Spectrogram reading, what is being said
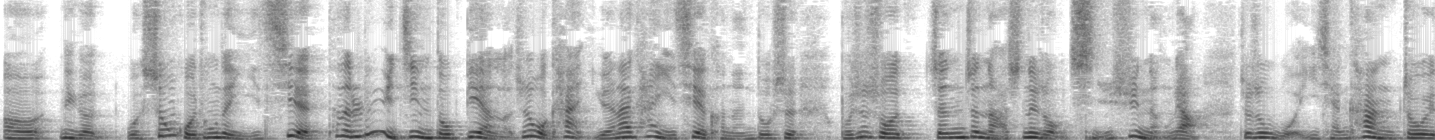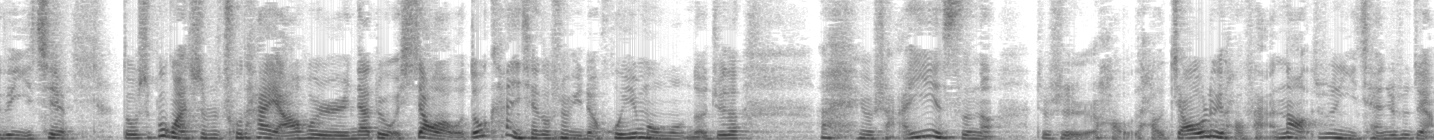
呃，那个我生活中的一切，它的滤镜都变了。就是我看原来看一切，可能都是不是说真正的，是那种情绪能量。就是我以前看周围的一切，都是不管是不是出太阳，或者人家对我笑了，我都看一切都是有点灰蒙蒙的，觉得，哎，有啥意思呢？就是好好焦虑，好烦恼。就是以前就是这样，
